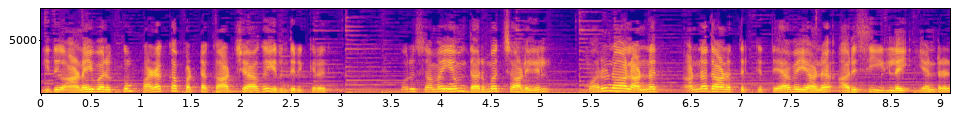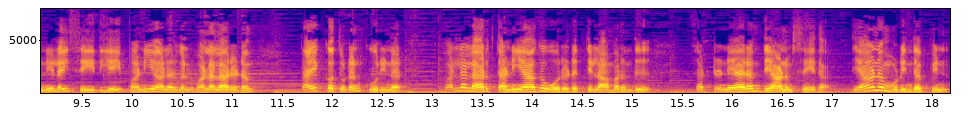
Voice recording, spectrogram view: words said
இது அனைவருக்கும் பழக்கப்பட்ட காட்சியாக இருந்திருக்கிறது. ஒரு சமயம் தர்மசாலையில் மறுநாள் அன்ன அன்னதானத்திற்கு தேவையான அரிசி இல்லை என்ற நிலை செய்தியை பணியாளர்கள் வள்ளலாரிடம் தயக்கத்துடன் கூறினர். வள்ளலார் தனியாக ஒரு இடத்தில் அமர்ந்து சற்று நேரம் தியானம் செய்தார். தியானம் முடிந்த பின்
